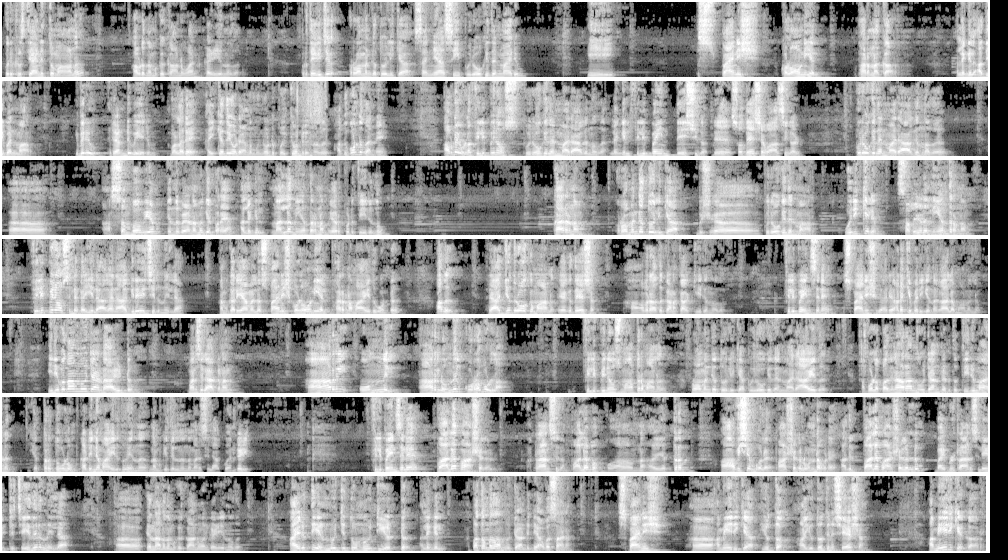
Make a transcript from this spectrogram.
ഒരു ക്രിസ്ത്യാനിത്വമാണ് അവിടെ നമുക്ക് കാണുവാൻ കഴിയുന്നത്. പ്രത്യേകിച്ച് റോമൻ കത്തോലിക്ക സന്യാസി പുരോഹിതന്മാരും ഈ സ്പാനിഷ് കൊളോണിയൽ ഭരണക്കാർ അല്ലെങ്കിൽ അധിപന്മാർ ഇവർ രണ്ടുപേരും വളരെ ഐക്യതയോടെയാണ് മുന്നോട്ട് പോയിക്കൊണ്ടിരുന്നത്. അതുകൊണ്ട് തന്നെ അവിടെയുള്ള ഫിലിപ്പിനോസ് പുരോഹിതന്മാരാകുന്നത് അല്ലെങ്കിൽ ഫിലിപ്പൈൻ ദേശിക സ്വദേശവാസികൾ പുരോഹിതന്മാരാകുന്നത് അസംഭവ്യം എന്ന് വേണമെങ്കിൽ പറയാം. അല്ലെങ്കിൽ നല്ല നിയന്ത്രണം ഏർപ്പെടുത്തിയിരുന്നു. കാരണം റോമൻ കത്തോലിക്ക പുരോഹിതന്മാർ ഒരിക്കലും സഭയുടെ നിയന്ത്രണം ഫിലിപ്പിനോസിന്റെ കയ്യിലാകാൻ ആഗ്രഹിച്ചിരുന്നില്ല. നമുക്കറിയാമല്ലോ സ്പാനിഷ് കൊളോണിയൽ ഭരണമായതുകൊണ്ട് അത് രാജ്യദ്രോഹമാണ് ഏകദേശം അവർ അത് കണക്കാക്കിയിരുന്നത്. ഫിലിപ്പൈൻസിനെ സ്പാനിഷുകാർ അടക്കി ഭരിക്കുന്ന കാലമാണല്ലോ. ഇരുപതാം നൂറ്റാണ്ടായിട്ടും മനസ്സിലാക്കണം ആറിൽ ഒന്നിൽ ആറിൽ ഒന്നിൽ കുറവുള്ള ഫിലിപ്പിനോസ് മാത്രമാണ് റോമൻ കത്തോലിക്ക പുരോഹിതന്മാരായത്. അപ്പോൾ പതിനാറാം നൂറ്റാണ്ടിലെടുത്ത തീരുമാനം എത്രത്തോളം കഠിനമായിരുന്നു എന്ന് നമുക്ക് ഇതിൽ നിന്ന് മനസ്സിലാക്കുവാൻ കഴിയും. ഫിലിപ്പൈൻസിലെ പല ഭാഷകൾ ട്രാൻസ് പല എത്ര ആവശ്യം പോലെ ഭാഷകൾ ഉണ്ട് അവിടെ അതിൽ പല ഭാഷകളിലും ബൈബിൾ ട്രാൻസ്ലേറ്റ് ചെയ്തിരുന്നില്ല എന്നാണ് നമുക്ക് കാണുവാൻ കഴിയുന്നത്. ആയിരത്തി എണ്ണൂറ്റി തൊണ്ണൂറ്റി എട്ട് അല്ലെങ്കിൽ പത്തൊമ്പതാം നൂറ്റാണ്ടിന്റെ അവസാനം സ്പാനിഷ് അമേരിക്ക യുദ്ധം ആ യുദ്ധത്തിന് ശേഷം അമേരിക്കക്കാർ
